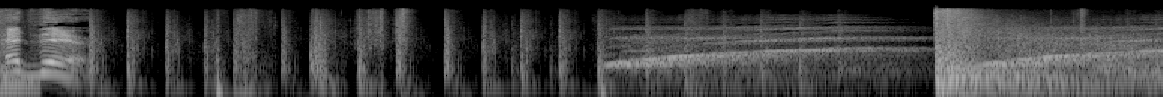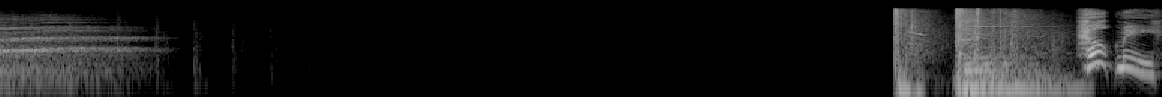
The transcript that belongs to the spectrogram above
Head there. me.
